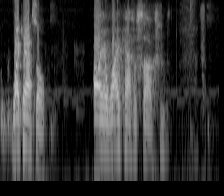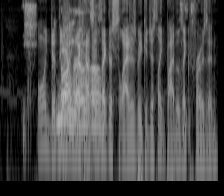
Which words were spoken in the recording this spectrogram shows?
White Castle. Oh yeah, White Castle sucks. Only good thing about No, White no, Castle is um, like their sliders, but you could just like buy those like frozen.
